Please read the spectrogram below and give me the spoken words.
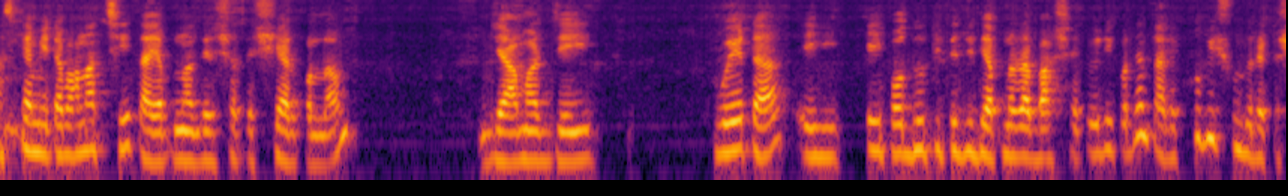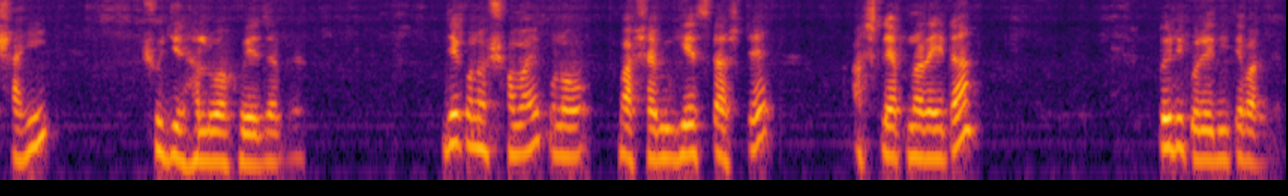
আজকে আমি এটা বানাচ্ছি, তাই আপনাদের সাথে শেয়ার করলাম যে আমার যেই ওয়েটা, এই এই পদ্ধতিতে যদি আপনারা বাসায় তৈরি করেন, তাহলে খুবই সুন্দর একটা শাহি সুজির হালুয়া হয়ে যাবে। যে কোনো সময় কোনো বাসায় গেস্ট আসলে আসলে আপনারা এটা তৈরি করে দিতে পারবেন।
